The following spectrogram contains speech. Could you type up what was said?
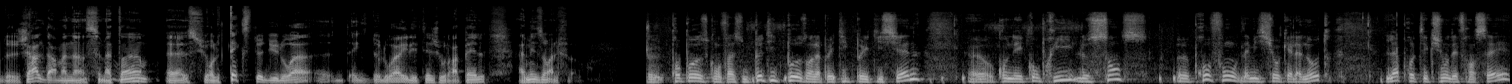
de, Gérald Darmanin ce matin euh, sur le texte du loi, euh, texte de loi, il était, je vous le rappelle, à Maison Alfort. Je propose qu'on fasse une petite pause dans la politique politicienne, qu'on ait compris le sens profond de la mission qu'est la nôtre, la protection des Français.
